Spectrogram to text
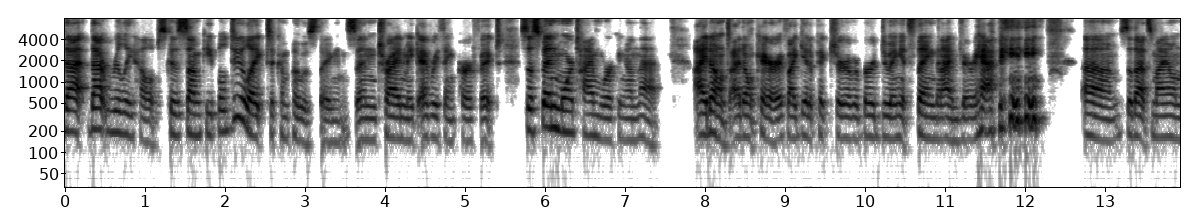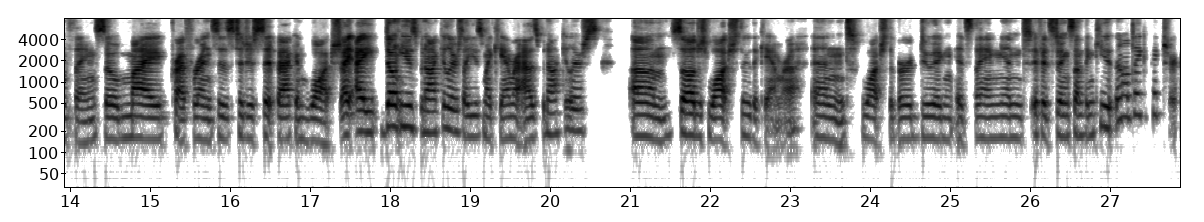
that that really helps because some people do like to compose things and try and make everything perfect. So spend more time working on that. I don't. I don't care if I get a picture of a bird doing its thing, then I'm very happy. Um, so that's my own thing. So my preference is to just sit back and watch. I, I don't use binoculars. I use my camera as binoculars. Um, so I'll just watch through the camera and watch the bird doing its thing. And if it's doing something cute, then I'll take a picture.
